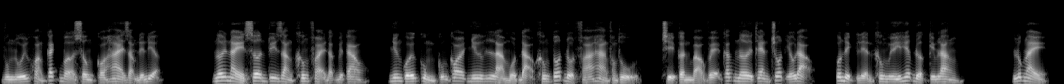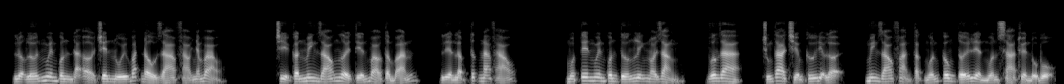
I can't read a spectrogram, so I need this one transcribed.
vùng núi khoảng cách bờ sông có hai dặm đến địa nơi này sơn tuy rằng không phải đặc biệt cao, nhưng cuối cùng cũng coi như là một đạo không tốt đột phá hàng phòng thủ, chỉ cần bảo vệ các nơi then chốt yếu đạo, quân địch liền không uy hiếp được kim lăng. Lúc này, lượng lớn nguyên quân đã ở trên núi bắt đầu giá pháo nhắm vào. Chỉ cần minh giáo người tiến vào tầm bắn, liền lập tức nã pháo. Một tên nguyên quân tướng lĩnh nói rằng, vương ra chúng ta chiếm cứ địa lợi, minh giáo phản tặc muốn công tới liền muốn xá thuyền đổ bộ,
